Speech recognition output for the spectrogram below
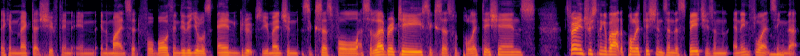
they can make that shift in in in the mindset for both individuals and groups. So you mentioned successful celebrities, successful politicians, it's very interesting about the politicians and the speeches and, and influencing mm-hmm. that.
